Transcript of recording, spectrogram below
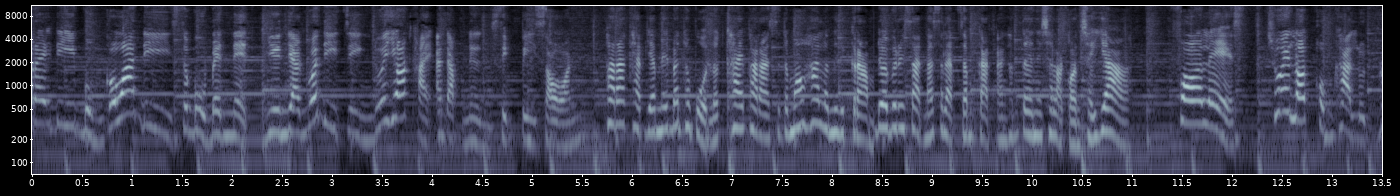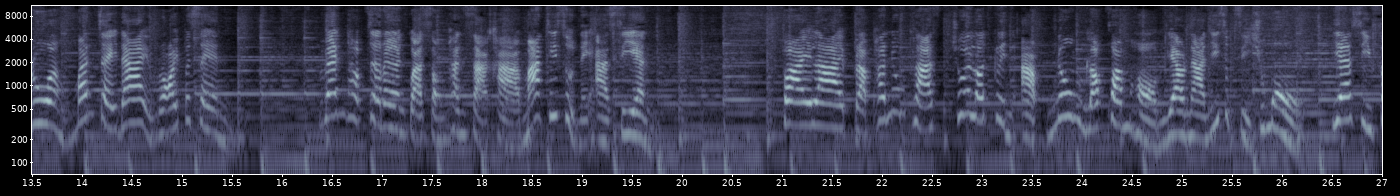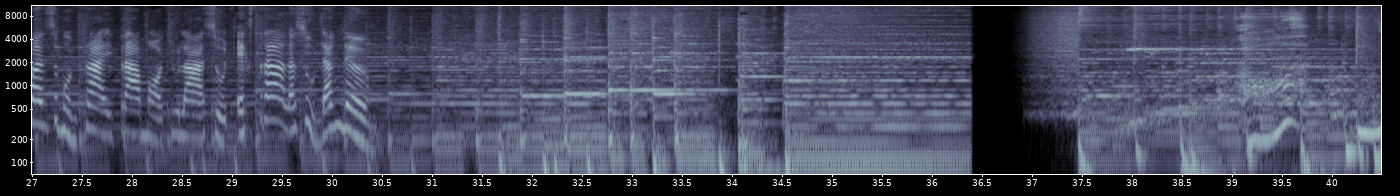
อะไรดีบุ๋มก็ว่าดีสบู่เบนเน็ต ยืนยันว่าดีจริงด้วยยอดขายอันดับหนึ่ง10 ปีซ้อน พาราแคปยาเม็ดบรรเทาปวดลดไข้พาราเซตามอล5มิลลิกรัม โดยบริษัทมาสแลบจำกัดอ่านคำเตือนในฉลากก่อนใช้ยา f o r e s ช่วยลดผมขาดหลุดร่วง มั่นใจได้ร้อยเปอร์เซ็นต์แว่นท็อปเจริญกว่า 2,000 สาขามากที่สุดในอาเซียน ไฟลายปรับผ้านุ่มพลัส ช่วยลดกลิ่นอับนุ่มล็อกความหอมยาวนาน 24 ชั่วโมง ยาสีฟันสมุนไพรตราหมอจุฬาสูตรเอ็กซ์ตร้าและสูตรดั้งเดิม หออืม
